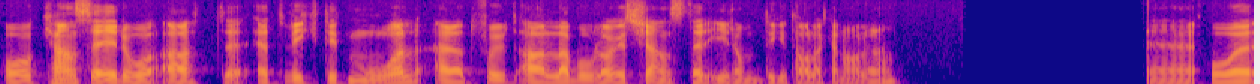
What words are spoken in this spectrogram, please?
Och han säger då att ett viktigt mål är att få ut alla bolagets tjänster i de digitala kanalerna. Och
